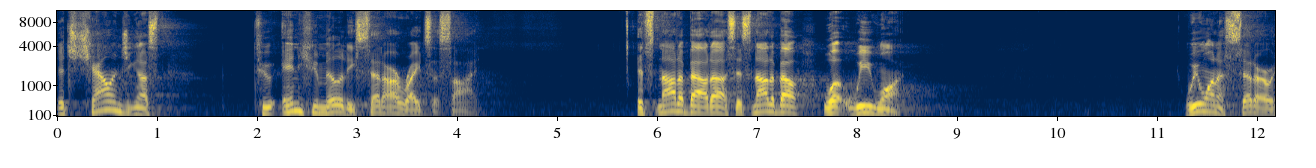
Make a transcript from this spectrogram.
it's challenging us to, in humility, set our rights aside. It's not about us, it's not about what we want. We want to set our,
